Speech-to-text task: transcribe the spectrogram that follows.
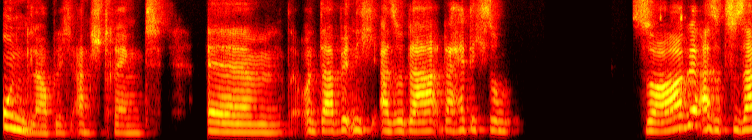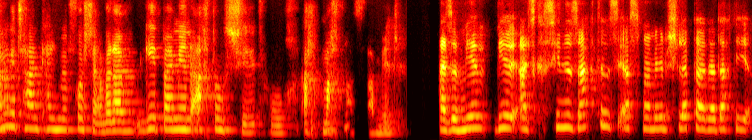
unglaublich anstrengend. Ähm, und da bin ich, also da, da hätte ich so Sorge, also zusammengetan kann ich mir vorstellen, aber da geht bei mir ein Achtungsschild hoch. Ach, macht was damit. Also mir, mir, als Christine sagte das erstmal mit dem Schlepper, da dachte ich,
